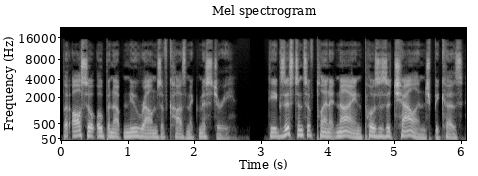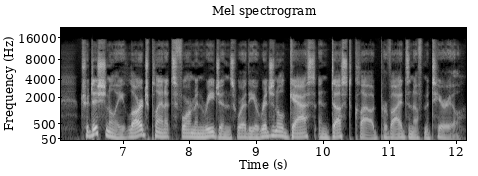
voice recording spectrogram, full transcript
but also open up new realms of cosmic mystery. The existence of Planet 9 poses a challenge because, traditionally, large planets form in regions where the original gas and dust cloud provides enough material.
